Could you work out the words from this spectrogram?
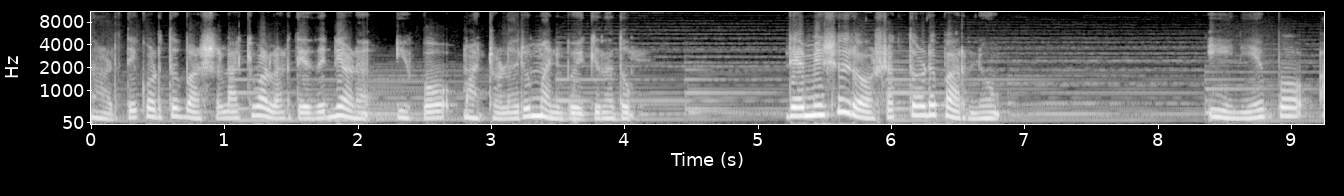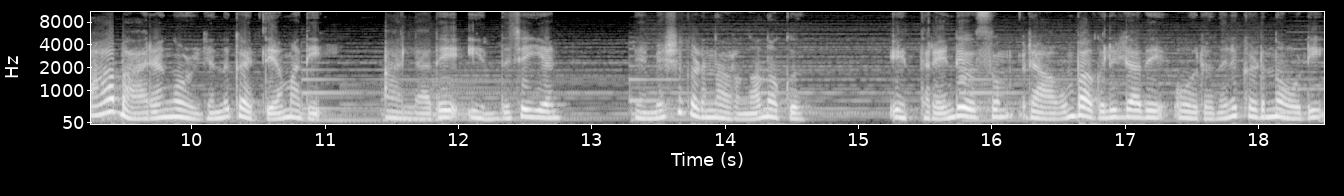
നടത്തി കൊടുത്ത് വഷളാക്കി വളർത്തിയതിന്റെയാണ് ഇപ്പോ മറ്റുള്ളവരും അനുഭവിക്കുന്നതും. രമേശ് രോഷത്തോടെ പറഞ്ഞു ഇനിയിപ്പോ ആ ഭാരം ഒഴിഞ്ഞെന്ന് കരുതിയാ മതി. അല്ലാതെ എന്ത് ചെയ്യാൻ? രമേശ് കിടന്നുറങ്ങാൻ നോക്ക്. ഇത്രയും ദിവസം രാവും പകലില്ലാതെ ഓരോന്നിന് കിടന്ന് ഓടി.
